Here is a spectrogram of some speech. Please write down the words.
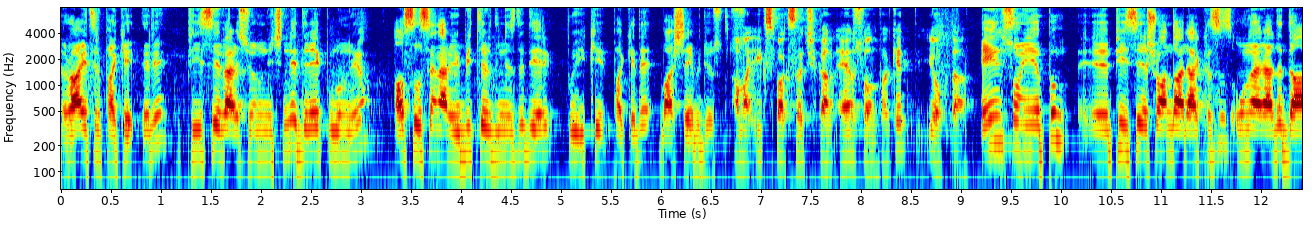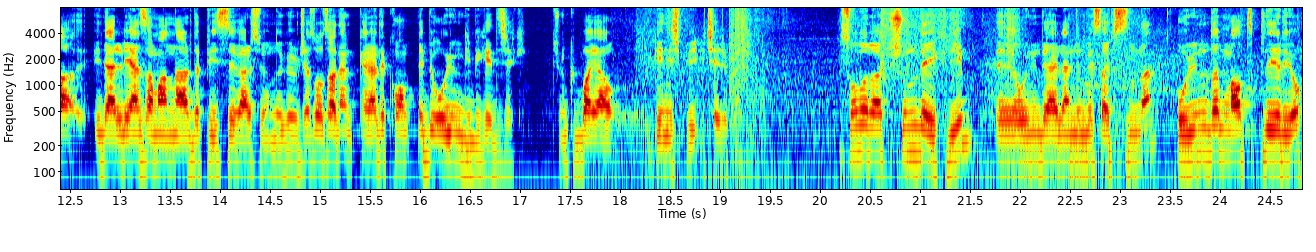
Writer paketleri PC versiyonunun içinde direkt bulunuyor. Asıl senaryoyu bitirdiğinizde diğer bu iki pakete başlayabiliyorsunuz. Ama Xbox'a çıkan en son paket yok daha. En son yapım e, PC ile şu anda alakasız. Onu herhalde daha ilerleyen zamanlarda PC versiyonunda göreceğiz. O zaten herhalde komple bir oyun gibi gelecek. Çünkü bayağı geniş bir içerik. Son olarak şunu da ekleyeyim e, oyunun değerlendirmesi açısından. Oyunda multiplayer yok.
